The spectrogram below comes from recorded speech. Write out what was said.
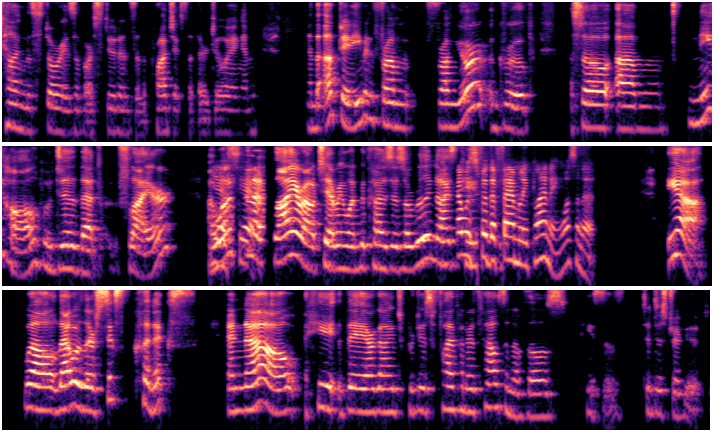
telling the stories of our students and the projects that they're doing and and the update even from from your group so um nihal who did that flyer i want to Yes, send yeah. that flyer out to everyone because there's a really nice That was for the family planning, wasn't it? yeah. Well, that was their six clinics, and now he they are going to produce five hundred thousand of those pieces to distribute.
